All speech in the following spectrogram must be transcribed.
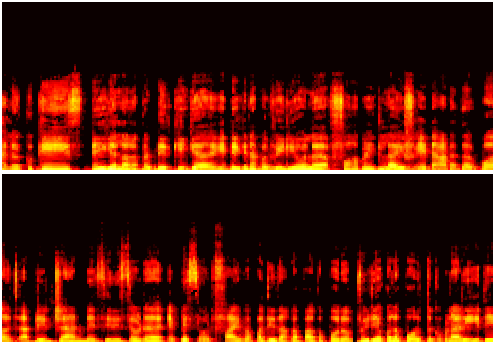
ஹலோ குக்கீஸ் நீங்கள் எல்லாரும் எப்படி இருக்கீங்க? இன்னைக்கு நம்ம வீடியோவில் farming life in another world அப்படின்ற அனிமே சீரிஸோட எபிசோட் ஃபைவை பற்றி தாங்க பார்க்க போகிறோம் வீடியோக்குள்ள போகிறதுக்கு முன்னாடி இதே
